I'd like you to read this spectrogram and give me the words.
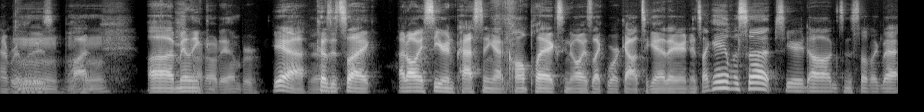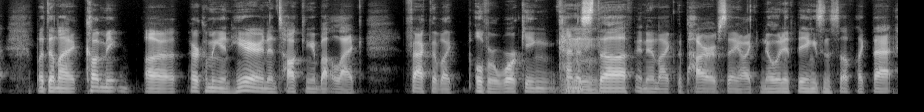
Amber Lou's Mm, pod. Uh, mainly, Shout out Amber. yeah, because it's like I'd always see her in passing at Complex and always like work out together, and it's like, hey, what's up? See your dogs and stuff like that. But then like coming, uh, her coming in here and then talking about like fact of like overworking kind of Mm. stuff, and then like the power of saying like no to things and stuff like that.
